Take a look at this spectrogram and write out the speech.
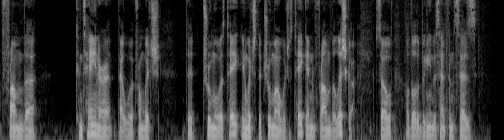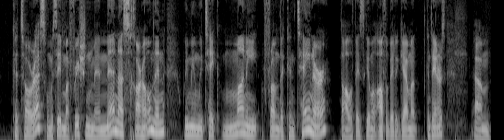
from the container that w- from which the truma was taken, in which the truma which was taken from the lishka. So, although the beginning of the sentence says ketores, when we say mafrishin memenas char we mean we take money from the container, the aleph gimel, alpha beta gamma containers, um,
